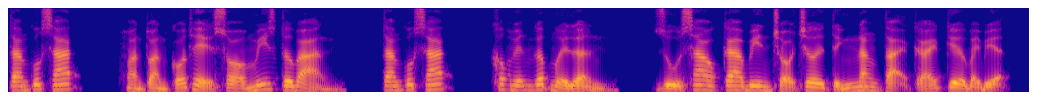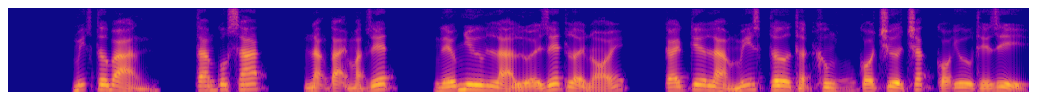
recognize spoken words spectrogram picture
tam quốc sát, hoàn toàn có thể so Mister bản, tam quốc sát, khốc huyễn gấp 10 lần, dù sao cabin trò chơi tính năng tại cái kia bày biện. Mister bản, tam quốc sát, nặng tại mặt giết, nếu như là lưới giết lời nói, cái kia làm Mister thật không có chưa chắc có ưu thế gì.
